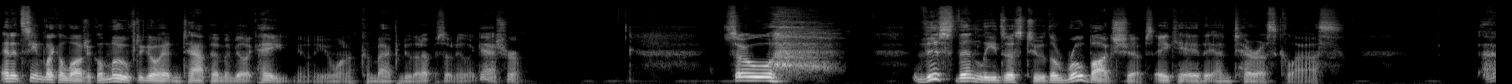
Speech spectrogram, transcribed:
and it seemed like a logical move to go ahead and tap him and be like, "Hey, you know, you want to come back and do that episode?" And he's like, "Yeah, sure." So this then leads us to the robot ships, aka the Antares class. Uh,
